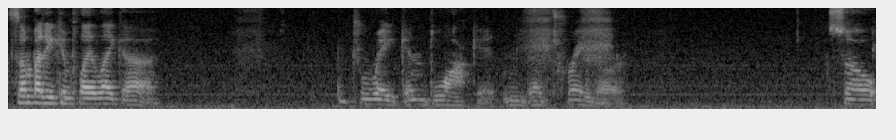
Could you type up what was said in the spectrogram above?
Somebody can play like a Drake and block it, and a Trader. So,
